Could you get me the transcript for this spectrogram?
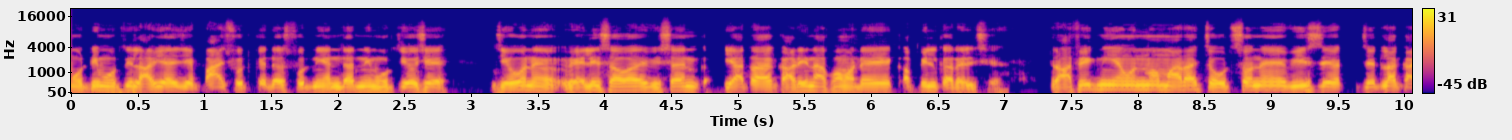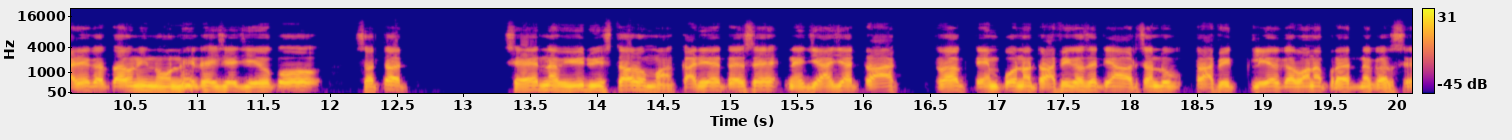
મોટી મૂર્તિ લાવીએ જે પાંચ ફૂટ કે દસ ફૂટની અંદરની મૂર્તિઓ છે, જેઓને વહેલી સવારે વિસર્જન યાત્રા કાઢી નાખવા માટે એક અપીલ કરેલ છે. ટ્રાફિક નિયમનમાં મારા ચૌદસો ને વીસ જેટલા કાર્યકર્તાઓની નોંધણી થઈ છે, જે લોકો સતત શહેરના વિવિધ વિસ્તારોમાં કાર્યરત રહેશે ને જ્યાં જ્યાં ટ્રાક, ટ્રક, ટેમ્પોનો ટ્રાફિક હશે, ત્યાં અડચણરૂપ ટ્રાફિક ક્લિયર કરવાના પ્રયત્ન કરશે.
